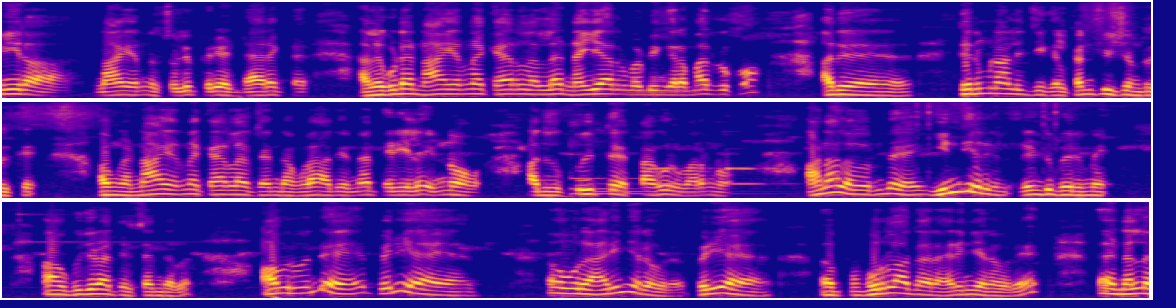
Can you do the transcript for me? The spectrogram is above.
மீரா நாயர்னு சொல்லி பெரிய டைரக்டர் அதில் கூட நாயர்னா கேரளாவில் நையார் அப்படிங்கிற மாதிரி இருக்கும். அது டெர்மினாலஜிக்கல் கன்ஃபியூஷன் இருக்கு. அவங்க நாயர்னா கேரளா சேர்ந்தவங்களா அது என்ன தெரியல இன்னும் அது குறித்த தகவல் வரணும். ஆனால் அவர் வந்து இந்தியர்கள் ரெண்டு பேருமே. குஜராத்தை சேர்ந்தவர். அவர் வந்து பெரிய ஒரு அறிஞர் அவர். பெரிய பொருளாதார அறிஞர் அவர். நல்ல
